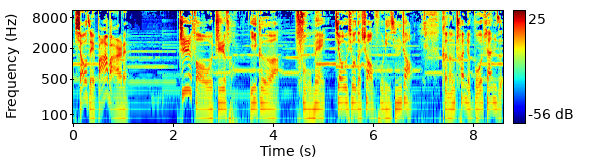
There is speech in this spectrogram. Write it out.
小嘴巴巴的。知否知否，一个妩媚娇羞的少妇李清照，可能穿着薄衫子，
